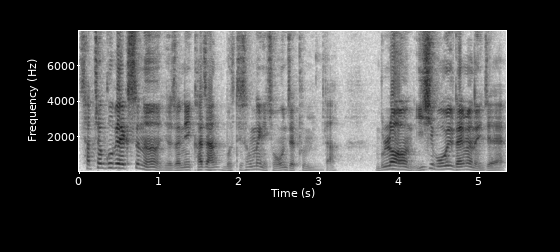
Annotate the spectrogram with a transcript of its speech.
3900X는 여전히 가장 multi 성능이 좋은 제품입니다. 물론 25일 되면 이제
